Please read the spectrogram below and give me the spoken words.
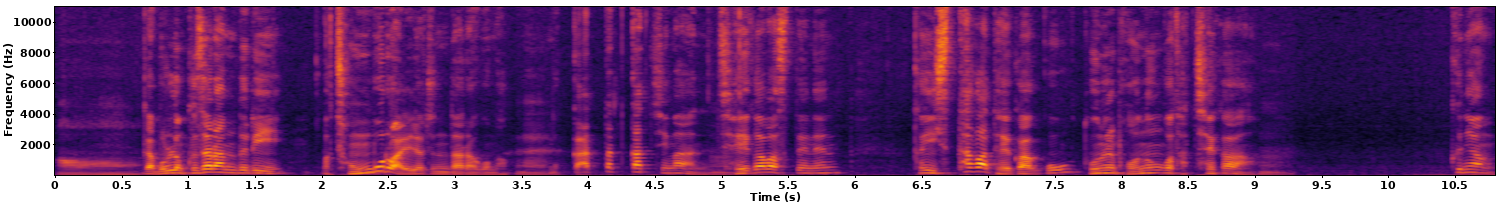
어. 그러니까 물론 그 사람들이 막 정보를 알려준다라고 막 네. 뭐 깠, 깠지만 제가 봤을 때는 그이 스타가 돼가고 돈을 버는 것 자체가 음. 그냥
